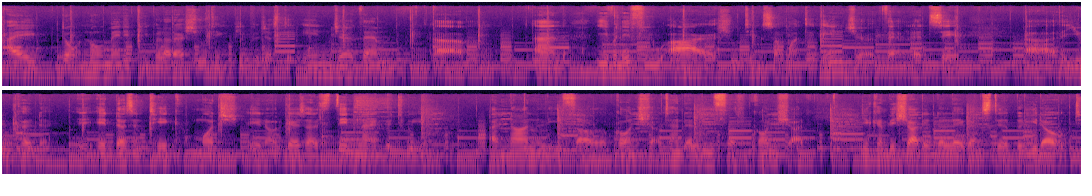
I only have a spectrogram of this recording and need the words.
I don't know many people that are shooting people just to injure them. Um, and even if you are shooting someone to injure them, let's say, uh, you could, it, doesn't take much, you know, there's a thin line between a non-lethal gunshot and a lethal gunshot. You can be shot in the leg and still bleed out.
